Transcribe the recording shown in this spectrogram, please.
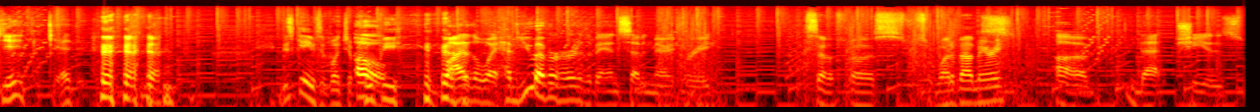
Get get it. This game's a bunch of poopy. Oh, by the way, have you ever heard of the band Seven Mary Three? so, uh, s- what about Mary? Uh, that she is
